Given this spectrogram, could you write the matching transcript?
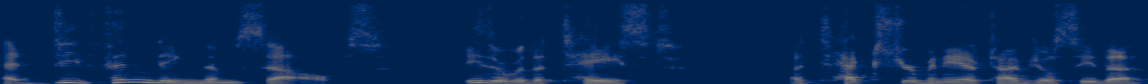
at defending themselves, either with a taste, a texture. Many of times you'll see the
